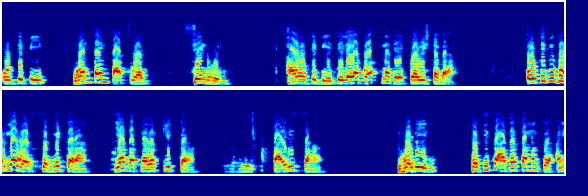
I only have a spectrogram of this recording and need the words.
OTP one time password send होईल. हा ओटीपी दिलेल्या बॉक्समध्ये प्रविष्ट करा. ओटीपी भरल्यावर सबमिट करा. या बटनावर क्लिक करा. पायरी सहा. वडील पतीचा आधार क्रमांक आणि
